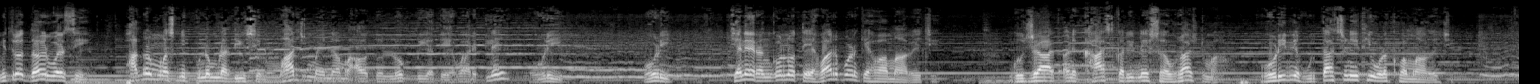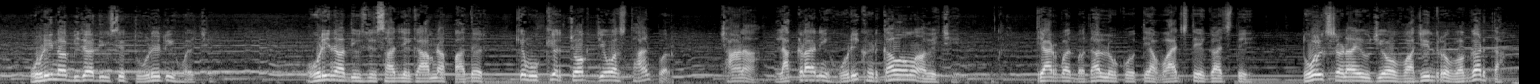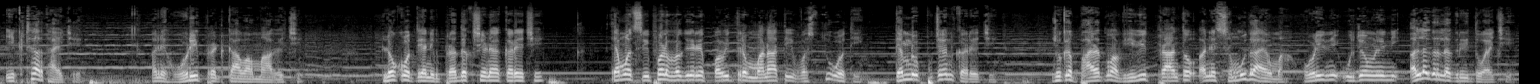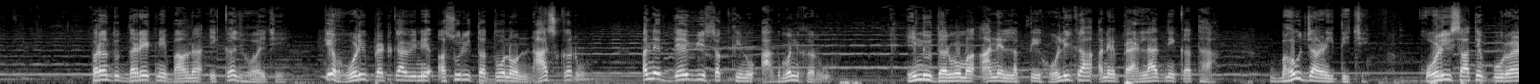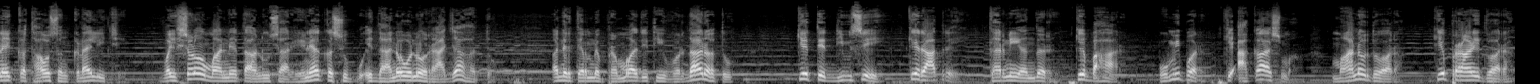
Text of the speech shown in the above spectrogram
મિત્રો, દર વર્ષે ફાગણ માસની પૂનમના દિવસે માર્ચ મહિનામાં આવતો લોકપ્રિય તહેવાર એટલે હોળી. હોળી, જેને રંગોનો તહેવાર પણ કહેવામાં આવે છે. ગુજરાત અને ખાસ કરીને સૌરાષ્ટ્રમાં હોળીને હુતાશણીથી ઓળખવામાં આવે છે. હોળીના બીજા દિવસે ધૂળેટી હોય છે. હોળીના દિવસે સાંજે ગામના પાદર કે મુખ્ય ચોક જેવા સ્થાન પર છાણા, લાકડાની હોળી ખડકાવવામાં આવે છે. ત્યારબાદ બધા લોકો ત્યાં વાજતે ગાજતે ઢોલ શણાયું જેવા વાજિંત્રો વગાડતા એકઠા થાય છે અને હોળી પ્રટકાવવામાં આવે છે. લોકો તેની પ્રદક્ષિણા કરે છે, તેમજ શ્રીફળ વગેરે પવિત્ર મનાતી વસ્તુઓથી તેમનું પૂજન કરે છે. જોકે ભારતમાં વિવિધ પ્રાંતો અને સમુદાયોમાં હોળીની ઉજવણીની અલગ અલગ રીત હોય છે. પરંતુ દરેકની ભાવના એક જ હોય છે કે હોળી પ્રટકાવીને અસુરી તત્વોનો નાશ કરવો અને દૈવી શક્તિનું આગમન કરવું. હિન્દુ ધર્મમાં આને લગતી હોલિકા અને પ્રહલાદની કથા બહુ જાણીતી છે. હોળી સાથે પૌરાણિક કથાઓ સંકળાયેલી છે. વૈષ્ણવ માન્યતા અનુસાર હિણ્યાકશુપુ એ દાનવોનો રાજા હતો અને તેમને બ્રહ્માજીથી વરદાન હતું કે તે દિવસે કે રાત્રે ઘરની અંદર કે બહાર, ભૂમિ પર કે આકાશમાં, માનવ દ્વારા કે પ્રાણી દ્વારા,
